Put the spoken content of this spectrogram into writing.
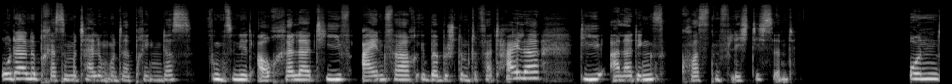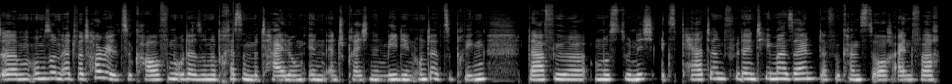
oder eine Pressemitteilung unterbringen. Das funktioniert auch relativ einfach über bestimmte Verteiler, die allerdings kostenpflichtig sind. Und ähm, um so ein Advertorial zu kaufen oder so eine Pressemitteilung in entsprechenden Medien unterzubringen, dafür musst du nicht Expertin für dein Thema sein. Dafür kannst du auch einfach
